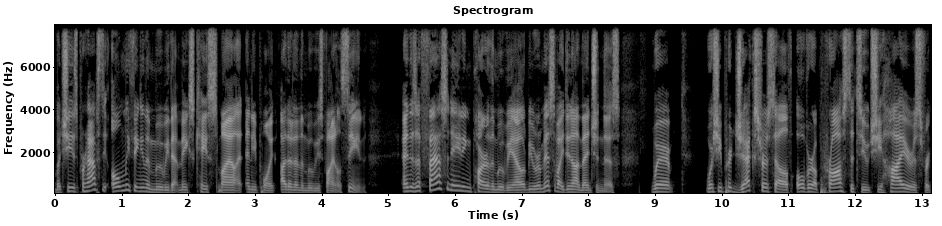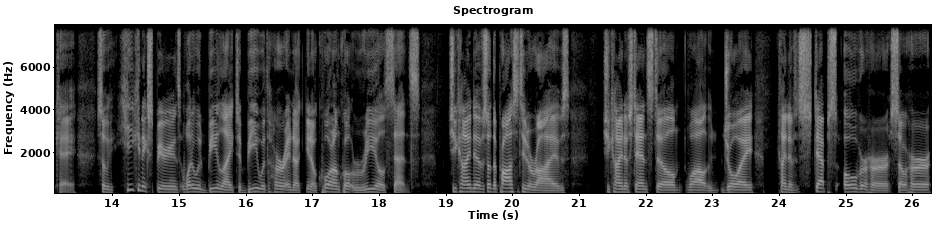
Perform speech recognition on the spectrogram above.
But she is perhaps the only thing in the movie that makes Case smile at any point other than the movie's final scene. And there's a fascinating part of the movie, I would be remiss if I did not mention this, where where she projects herself over a prostitute she hires for Kay. So he can experience what it would be like to be with her in a, you know, quote unquote real sense. She kind of so the prostitute arrives, she kind of stands still while Joi kind of steps over her so her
